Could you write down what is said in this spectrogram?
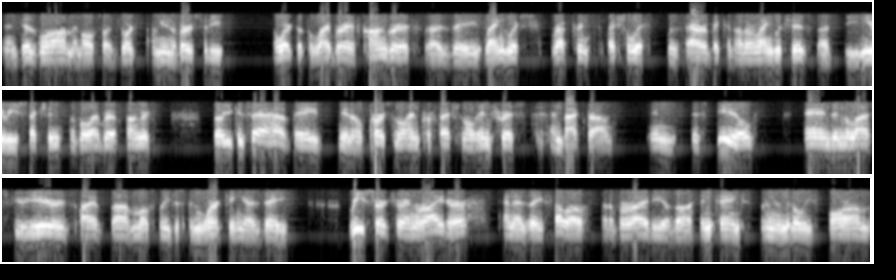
and Islam, and also at Georgetown University. I worked at the Library of Congress as a language reference specialist with Arabic and other languages at the Near East section of the Library of Congress. So you can say I have a you know personal and professional interest and background in this field. And in the last few years, I've uh, mostly just been working as a researcher and writer, and as a fellow at a variety of uh, think tanks, including the Middle East Forum,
